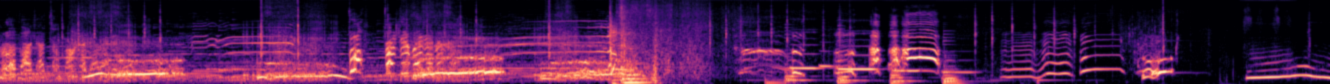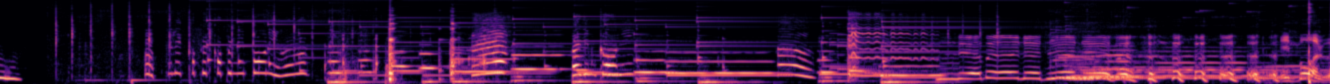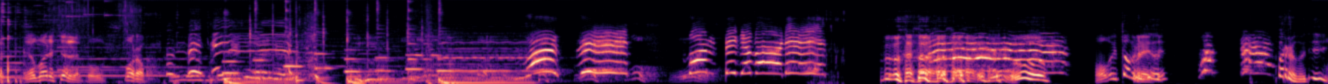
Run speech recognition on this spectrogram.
Ha ha ha! Idbolv, jag var till på förra. Valpit! Bompiga värdet! Har vi tabletter? Parodi.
